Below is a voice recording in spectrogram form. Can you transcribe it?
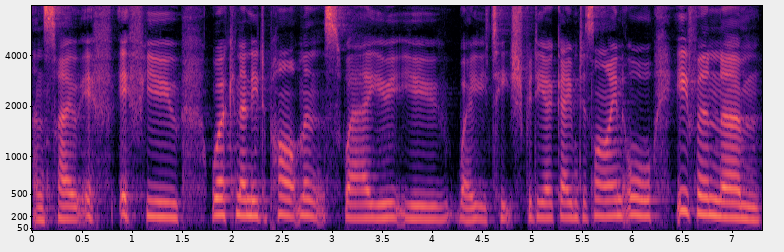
And so if, if you work in any departments where you, you, where you teach video game design or even um,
